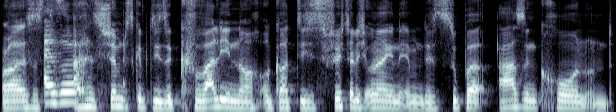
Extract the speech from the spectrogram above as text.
Oh, es ist, also, ach, es stimmt, es gibt diese Quali noch. Oh Gott, die ist fürchterlich unangenehm. Die ist super asynchron und.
